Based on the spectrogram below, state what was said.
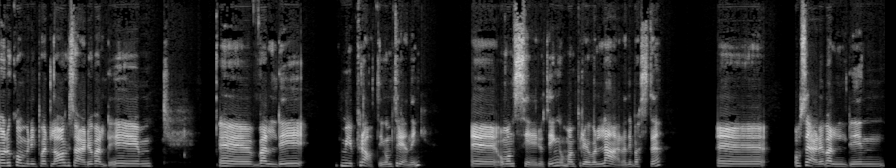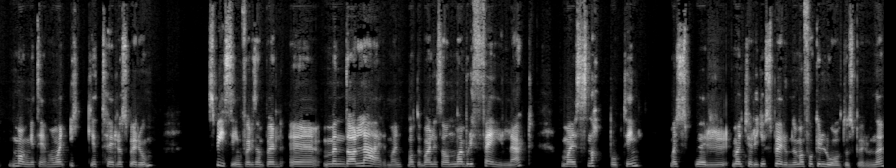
Når du kommer inn på et lag, så er det jo veldig eh, Veldig mye prating om trening. Eh, og man ser jo ting, og man prøver å lære av de beste. Eh, og så er det veldig mange temaer man ikke tør å spørre om. Spising, f.eks. Eh, men da lærer man på en måte bare litt sånn Man blir feillært. Man snapper opp ting. Man, spør, man tør ikke å spørre om det, man får ikke lov til å spørre om det.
